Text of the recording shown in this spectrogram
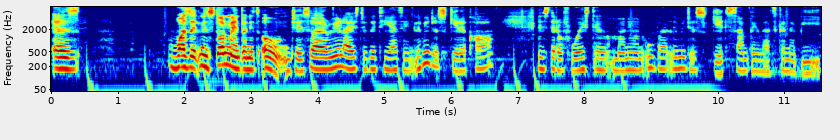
is was an installment on its own. So I realized to get here, I said, let me just get a car instead of wasting money on Uber. Let me just get something that's gonna be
